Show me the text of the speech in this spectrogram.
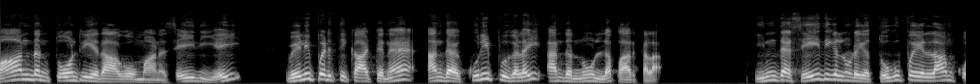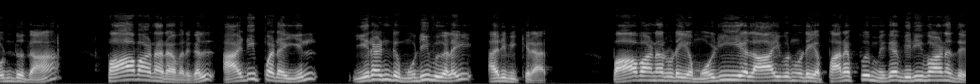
மாந்தன் தோன்றியதாகவுமான செய்தியை வெளிப்படுத்தி காட்டின அந்த குறிப்புகளை அந்த நூல்ல பார்க்கலாம். இந்த செய்திகளுடைய தொகுப்பை எல்லாம் கொண்டுதான் பாவாணர் அவர்கள் அடிப்படையில் இரண்டு முடிவுகளை அறிவிக்கிறார். பாவாணருடைய மொழியியல் ஆய்வினுடைய பரப்பு மிக விரிவானது.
